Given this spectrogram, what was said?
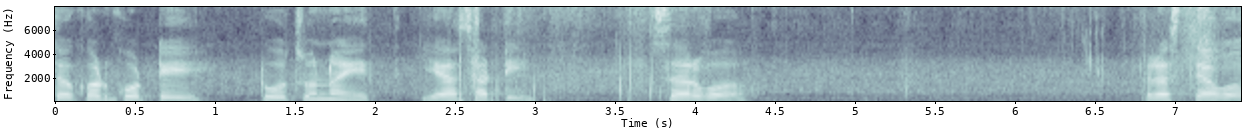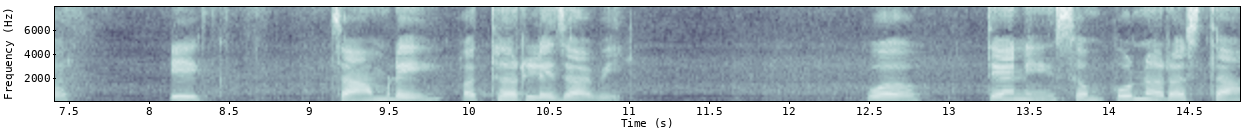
दगडगोटे टोचू नयेत यासाठी सर्व रस्त्यावर एक चामडे अथरले जावे व त्याने संपूर्ण रस्ता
